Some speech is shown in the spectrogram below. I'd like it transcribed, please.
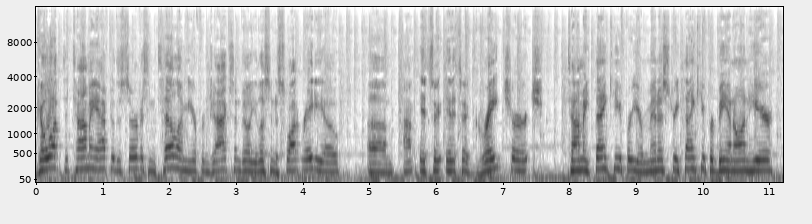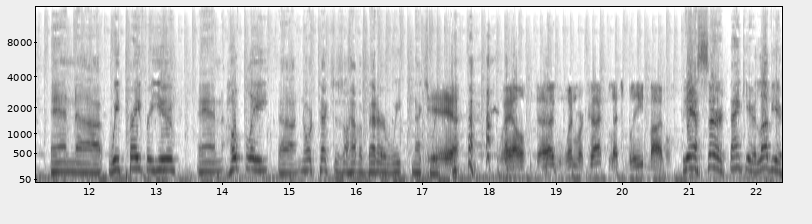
Go up to Tommy after the service and tell him you're from Jacksonville. You listen to SWAT Radio. Um, it's a it's a great church. Tommy, thank you for your ministry. Thank you for being on here. And uh, we pray for you. And hopefully, uh, North Texas will have a better week next week. Yeah. well, Doug, when we're cut, let's bleed Bible. Yes, sir. Thank you. Love you.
